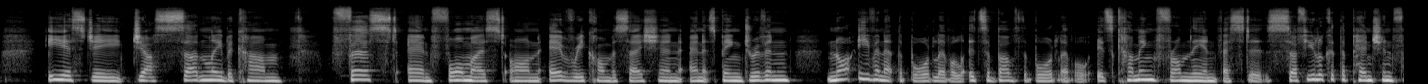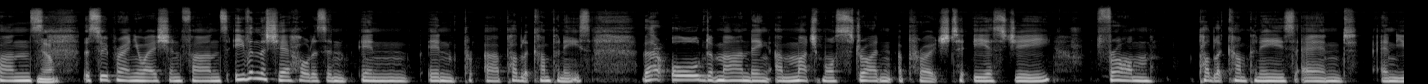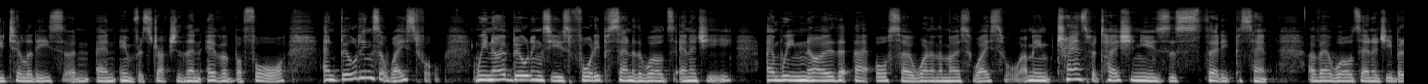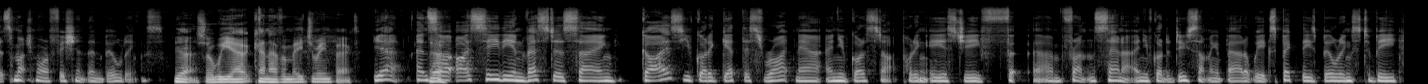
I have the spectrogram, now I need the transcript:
ESG just suddenly become first and foremost on every conversation, and it's being driven not even at the board level, it's above the board level. It's coming from the investors. So if you look at the pension funds, Yeah. the superannuation funds, even the shareholders in in in uh, public companies, they're all demanding a much more strident approach to ESG from public companies and and utilities and, and infrastructure than ever before. And buildings are wasteful. We know buildings use 40% of the world's energy, and we know that they're also one of the most wasteful. I mean, transportation uses 30% of our world's energy, but it's much more efficient than buildings. Yeah, so we uh, can have a major impact. Yeah. And so I see the investors saying, guys, you've got to get this right now and you've got to start putting ESG f- um, front and center and you've got to do something about it. We expect these buildings to be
